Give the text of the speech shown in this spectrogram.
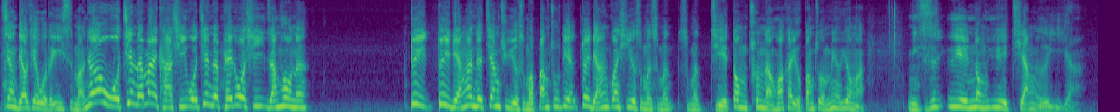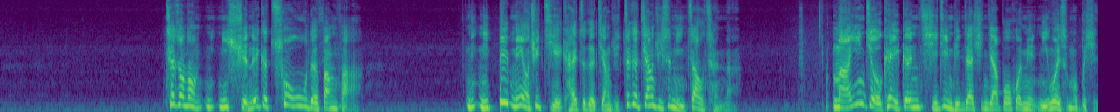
这样了解我的意思吗？然后我见了麦卡锡，我见了裴洛西，然后呢？对对，两岸的僵局有什么帮助？对对，两岸关系有什么什么什么解冻、春暖花开有帮助？没有用啊！你只是越弄越僵而已啊！蔡总统，你你选了一个错误的方法，你你并没有去解开这个僵局，这个僵局是你造成的。马英九可以跟习近平在新加坡会面，你为什么不行？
